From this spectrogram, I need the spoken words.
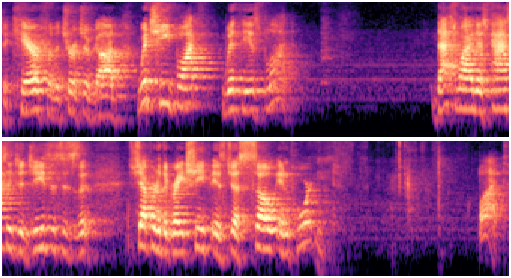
to care for the church of God, which he bought with his blood. That's why this passage of Jesus is shepherd of the great sheep is just so important. But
